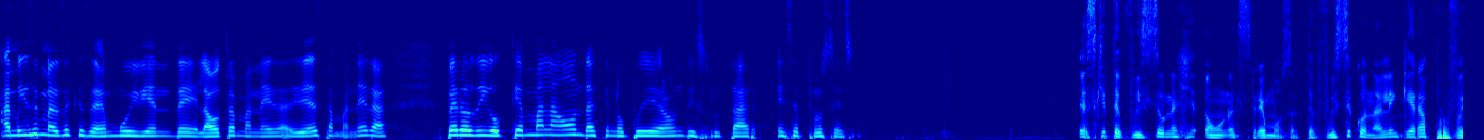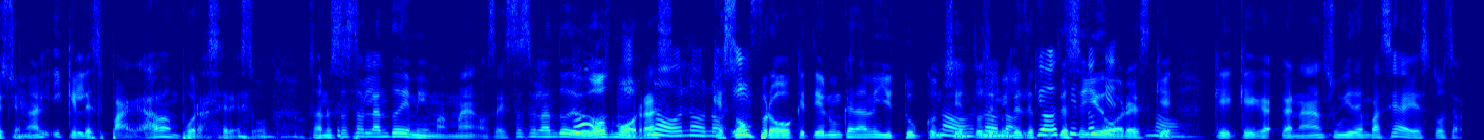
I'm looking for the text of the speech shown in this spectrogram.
A mí se me hace que se ven muy bien de la otra manera y de esta manera. Pero digo, qué mala onda que no pudieron disfrutar ese proceso es que te fuiste a un, extremo, o sea, te fuiste con alguien que era profesional y que les pagaban por hacer eso. O sea, no estás hablando de mi mamá, o sea, estás hablando de dos morras que son pro, que tienen un canal en YouTube con cientos de miles de, seguidores, que, que, ganaban su vida en base a esto. O sea,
